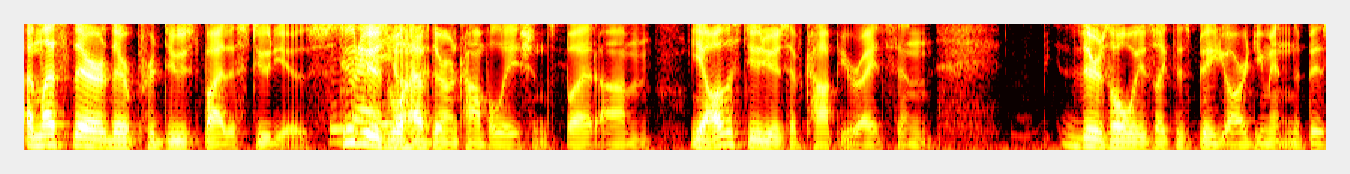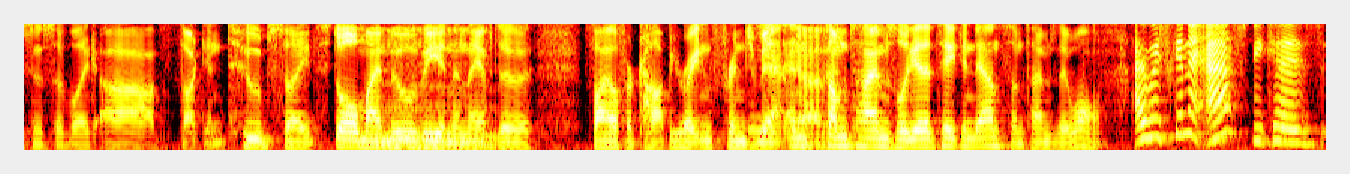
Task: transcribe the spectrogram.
Unless they're they're produced by the studios. Studios Right. will Got have it. their own compilations, but um, yeah, all the studios have copyrights, and there's always like this big argument in the business of like, ah, fucking tube site stole my movie, and then they have to file for copyright infringement, Yeah. and Got it. sometimes they'll get it taken down, sometimes they won't. I was gonna ask because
